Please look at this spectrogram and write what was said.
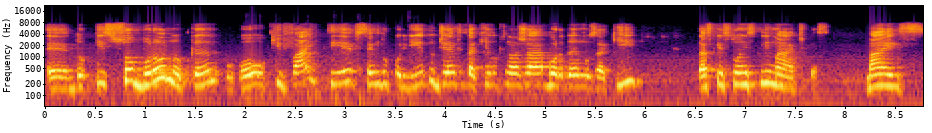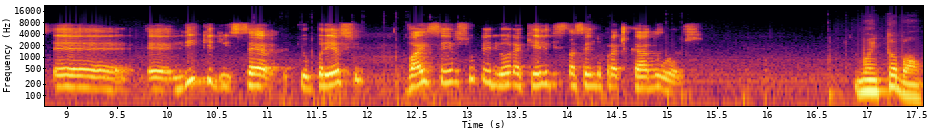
é, do que sobrou no campo ou o que vai ter sendo colhido diante daquilo que nós já abordamos aqui, das questões climáticas mas é, é líquido e certo que o preço vai ser superior àquele que está sendo praticado hoje. Muito bom.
